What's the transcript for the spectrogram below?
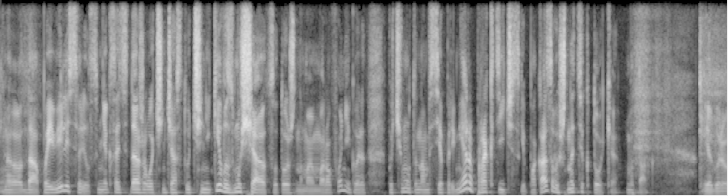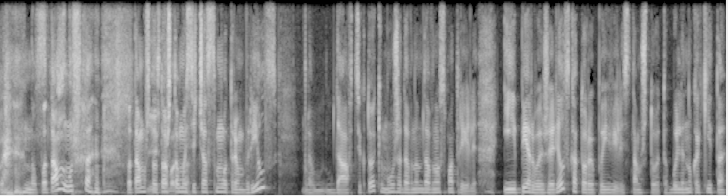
Э, Да, появились в Reels. Мне, кстати, даже очень часто ученики возмущаются тоже на моем марафоне и говорят, почему ты нам все примеры практически показываешь на ТикТоке. Вот так. Я говорю, ну потому что, потому что то, что мы сейчас смотрим в Reels, да, в ТикТоке мы уже давным-давно смотрели. И первые же Reels, которые появились, там что это были, ну, какие-то,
